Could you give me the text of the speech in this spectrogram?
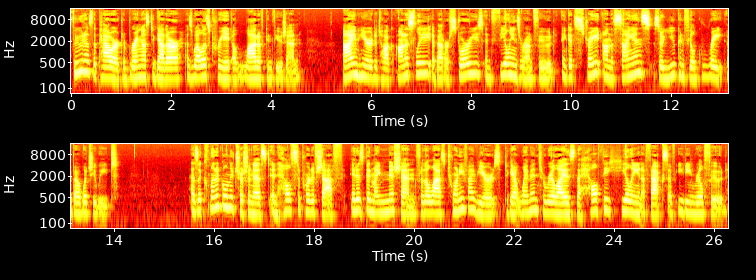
Food has the power to bring us together as well as create a lot of confusion. I'm here to talk honestly about our stories and feelings around food and get straight on the science so you can feel great about what you eat. As a clinical nutritionist and health supportive chef, it has been my mission for the last 25 years to get women to realize the healthy healing effects of eating real food.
